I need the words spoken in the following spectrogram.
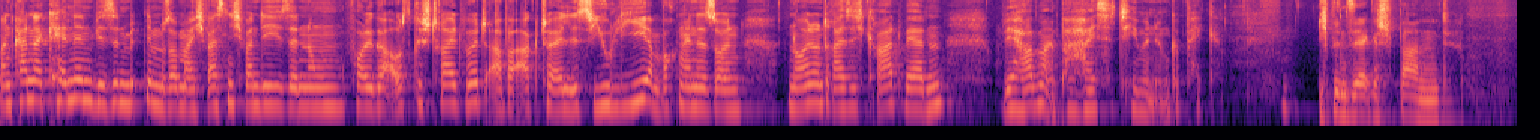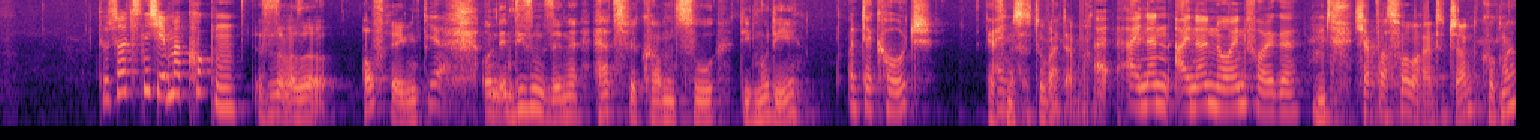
Man kann erkennen, wir sind mitten im Sommer. Ich weiß nicht, wann die Sendung Folge ausgestrahlt wird, aber aktuell ist Juli. Am Wochenende sollen 39 Grad werden. Wir haben ein paar heiße Themen im Gepäck. Ich bin sehr gespannt. Du sollst nicht immer gucken. Das ist aber so aufregend. Ja. Und in diesem Sinne, herzlich willkommen zu Die Mutti. Und der Coach? Jetzt Ein- müsstest du weitermachen. Einer, einer neuen Folge. Hm? Ich habe was vorbereitet, John. Guck mal.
